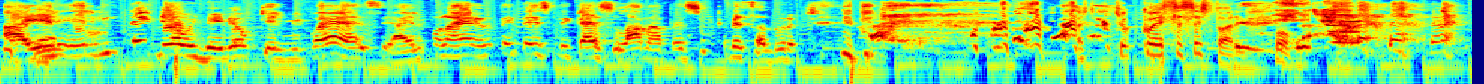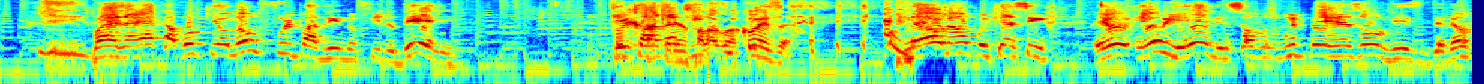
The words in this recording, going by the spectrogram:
Aí ele, ele me entendeu, entendeu? Porque ele me conhece. Aí ele falou, é, eu tentei explicar isso lá, mas a pessoa cabeça dura. Acho que eu conheço essa história. Bom, Mas aí acabou que eu não fui padrinho do filho dele. Por você causa tá querendo disso. falar alguma coisa? Não, não, porque assim, eu, eu e ele somos muito bem resolvidos, entendeu?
